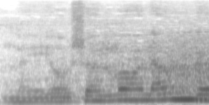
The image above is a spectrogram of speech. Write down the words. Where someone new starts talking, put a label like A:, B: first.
A: 没有什么能够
